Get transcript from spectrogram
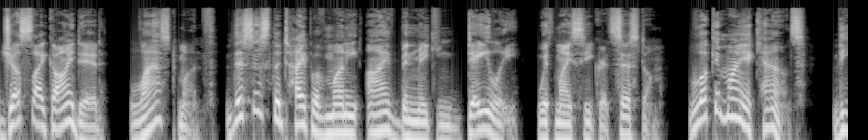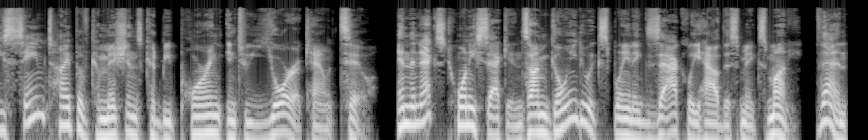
Just like I did last month. This is the type of money I've been making daily with my secret system. Look at my accounts. These same type of commissions could be pouring into your account too. In the next 20 seconds, I'm going to explain exactly how this makes money. Then,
